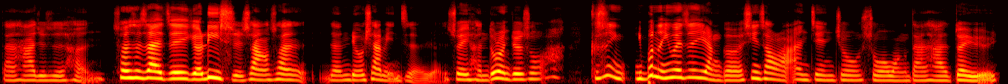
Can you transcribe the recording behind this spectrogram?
但他就是很算是在这个历史上算能留下名字的人，所以很多人就说啊，可是你你不能因为这两个性骚扰案件就说王丹他对于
